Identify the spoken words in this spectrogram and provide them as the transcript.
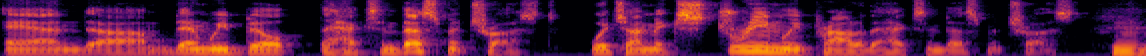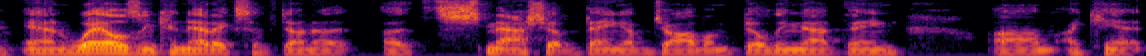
And um, then we built the Hex Investment Trust, which I'm extremely proud of the Hex Investment Trust. Hmm. And Wales and Kinetics have done a, a, smash up, bang up job on building that thing. Um, I can't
